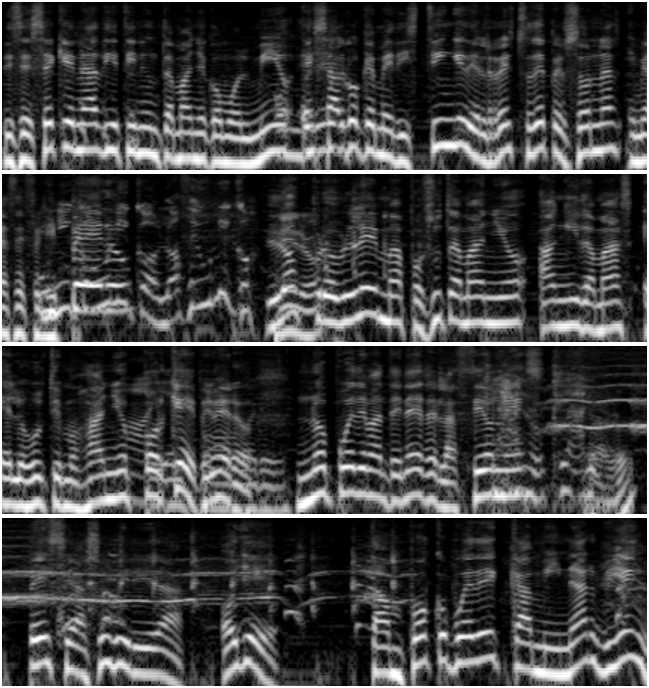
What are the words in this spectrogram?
Dice, sé que nadie tiene un tamaño como el mío. Hombre. Es algo que me distingue del resto de personas y me hace feliz. único, Pero único, lo hace único. los Pero- problemas por su tamaño han ido a más en los últimos años. Ay, ¿Por qué? Primero, no puede mantener relaciones Claro, claro. pese a su virilidad. Oye, tampoco puede caminar bien.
